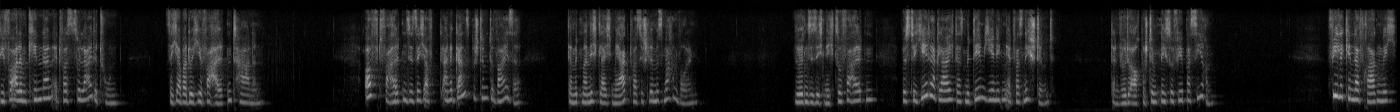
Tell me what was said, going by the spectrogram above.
die vor allem Kindern etwas zu Leide tun, sich aber durch ihr Verhalten tarnen. Oft verhalten sie sich auf eine ganz bestimmte Weise, damit man nicht gleich merkt, was sie Schlimmes machen wollen. Würden sie sich nicht so verhalten, wüsste jeder gleich, dass mit demjenigen etwas nicht stimmt. Dann würde auch bestimmt nicht so viel passieren. Viele Kinder fragen mich,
